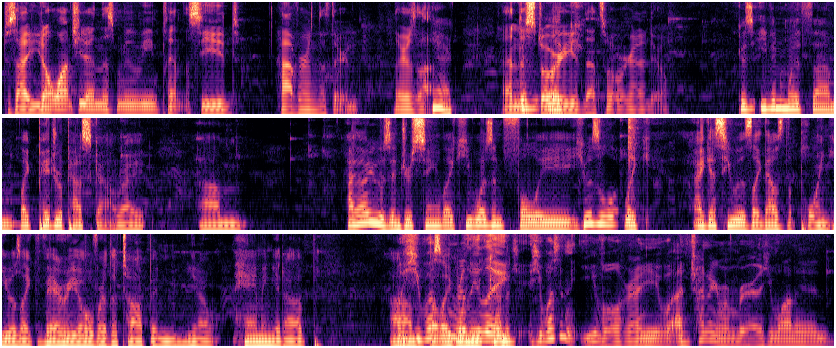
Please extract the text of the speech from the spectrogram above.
decide you don't want Cheetah in this movie, plant the seed, have her in the third. There's that. yeah, End of story. like- that's what we're gonna do. because even with um like Pedro Pascal, right? Um, I thought he was interesting. Like he wasn't fully. He was a, li- like, I guess he was like that was the point. He was like very over the top and you know hamming it up. well, he Um, but, wasn't when really you like kinda- he wasn't evil, right? I'm trying to remember. He wanted.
